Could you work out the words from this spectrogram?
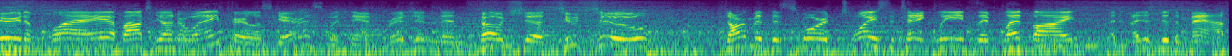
period of play about to get underway. Peerless Garris with Dan Fridgen and coach 2-2. Uh, Dartmouth has scored twice to take leads. They've led by, I, I just did the math,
